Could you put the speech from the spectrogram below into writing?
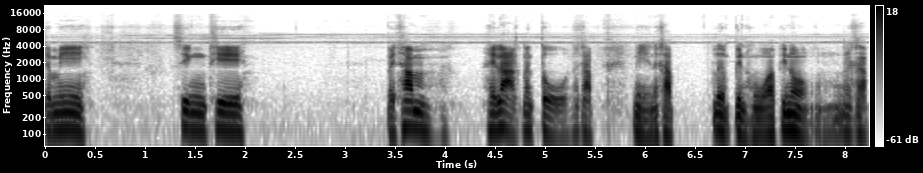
จะมีสิ่งที่ไปทให้รากนั้นโตนะครับ นี่นะครับ เริ่มเป็นหัวพี่น้องนะครับ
